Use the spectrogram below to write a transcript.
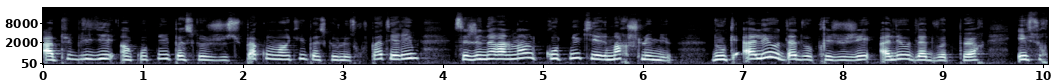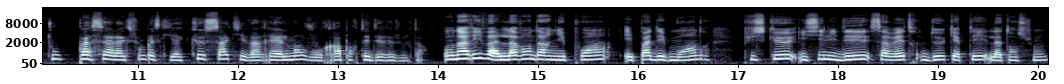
à publier un contenu parce que je ne suis pas convaincue, parce que je ne le trouve pas terrible, c'est généralement le contenu qui marche le mieux. Donc allez au-delà de vos préjugés, allez au-delà de votre peur et surtout passez à l'action parce qu'il n'y a que ça qui va réellement vous rapporter des résultats. On arrive à l'avant-dernier point et pas des moindres, puisque ici l'idée, ça va être de capter l'attention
